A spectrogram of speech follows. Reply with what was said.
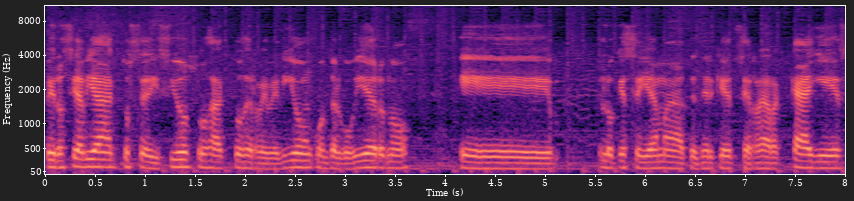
pero sí había actos sediciosos, actos de rebelión contra el gobierno, eh, lo que se llama tener que cerrar calles,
